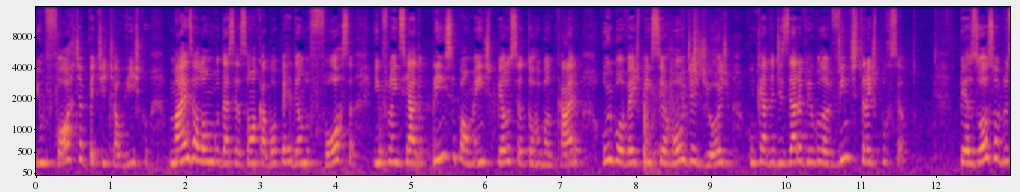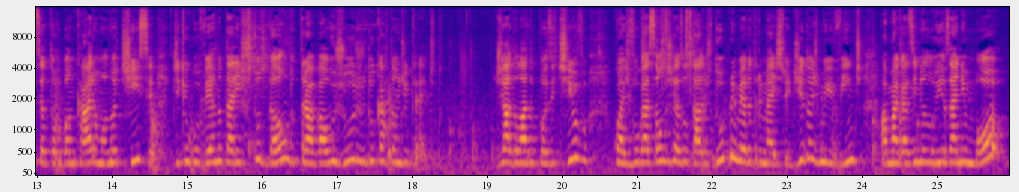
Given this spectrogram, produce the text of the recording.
e um forte apetite ao risco, mas ao longo da sessão acabou perdendo força, influenciado principalmente pelo setor bancário. O Ibovespa encerrou o dia de hoje com queda de 0,23% pesou sobre o setor bancário uma notícia de que o governo estaria estudando travar os juros do cartão de crédito. Já do lado positivo, com a divulgação dos resultados do primeiro trimestre de 2020, a Magazine Luiza animou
